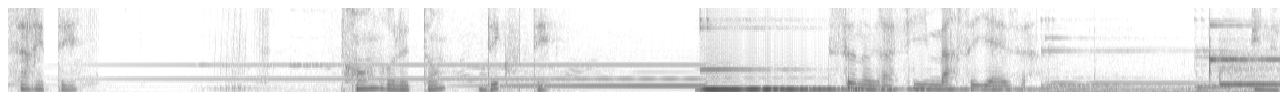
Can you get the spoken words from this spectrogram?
S'arrêter. Prendre le temps d'écouter. Sonographie marseillaise. Une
